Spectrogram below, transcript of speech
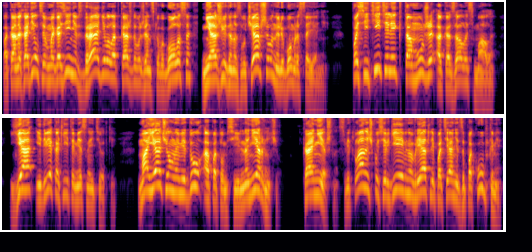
пока находился в магазине, вздрагивал от каждого женского голоса, неожиданно звучавшего на любом расстоянии. Посетителей к тому же оказалось мало. Я и две какие-то местные тетки. Маячил на виду, а потом сильно нервничал. Конечно, Светланочку Сергеевну вряд ли потянет за покупками.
